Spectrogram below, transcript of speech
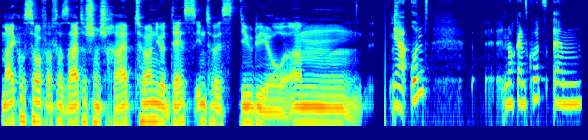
Microsoft auf der Seite schon schreibt, turn your desk into a studio. Ähm, Ja, und äh, noch ganz kurz, ähm,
